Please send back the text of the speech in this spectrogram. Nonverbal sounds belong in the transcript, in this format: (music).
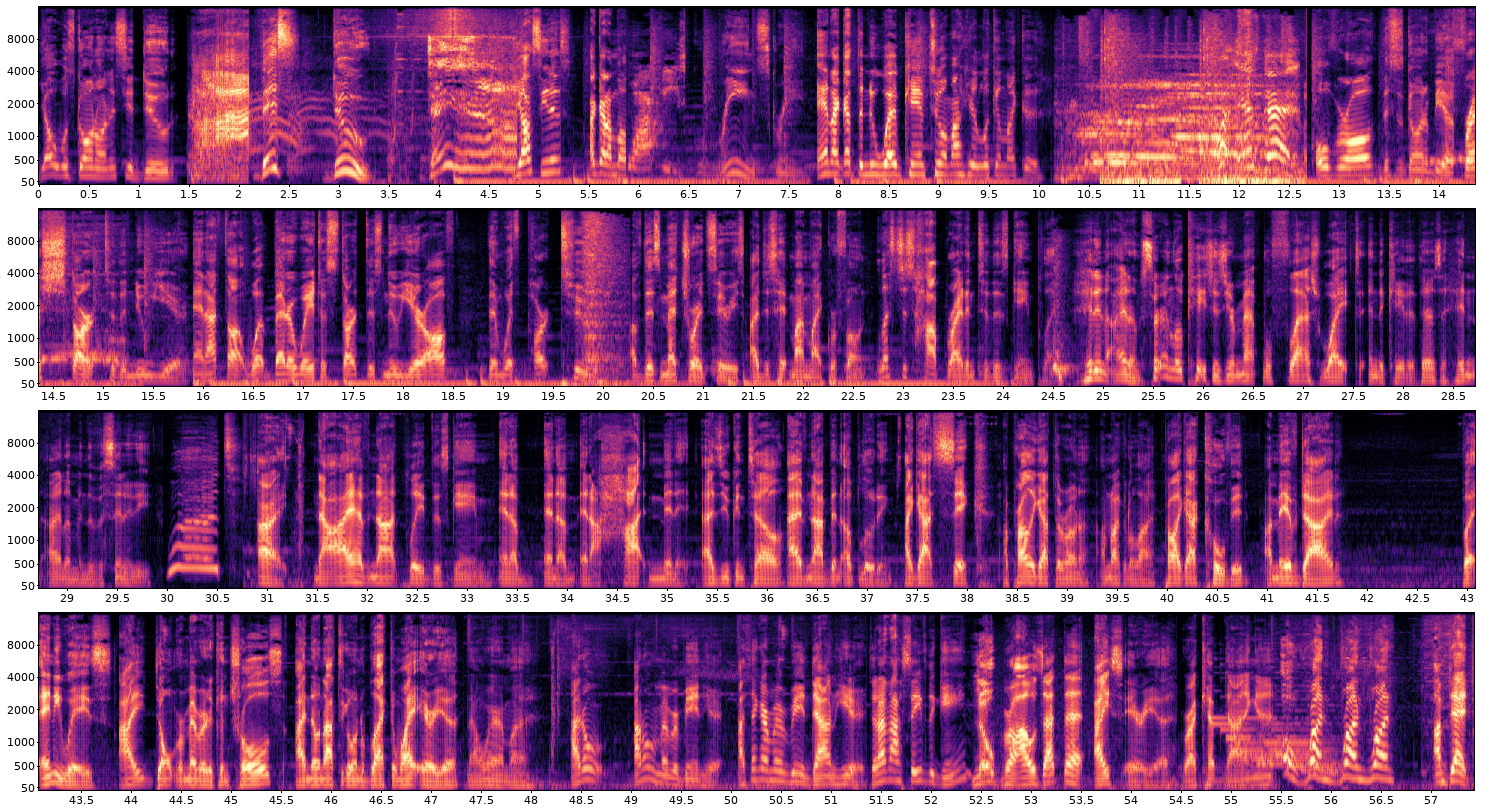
Yo, what's going on? It's your dude. This dude. Damn. Y'all see this? I got a motherfucking green screen. And I got the new webcam too. I'm out here looking like a... What is that? Overall, this is going to be a fresh start to the new year. And I thought what better way to start this new year off than with part two of this Metroid series. I just hit my microphone. Let's just hop right into this gameplay. Hidden items. Certain locations, your map will flash white to indicate that there's a hidden item in the vicinity. What? All right. Now I have not played this game in a in a in a hot minute. As you can tell, I have not been uploading. I got sick. I probably got the Rona. I'm not gonna lie. Probably got COVID. I may have died. But anyways, I don't remember the controls. I know not to go in the black and white area. Now where am I? I don't I don't remember being here. I think I remember being down here. Did I not save the game? Nope. Bro, I was at that ice area where I kept dying at. Oh, run, run, run. I'm dead.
